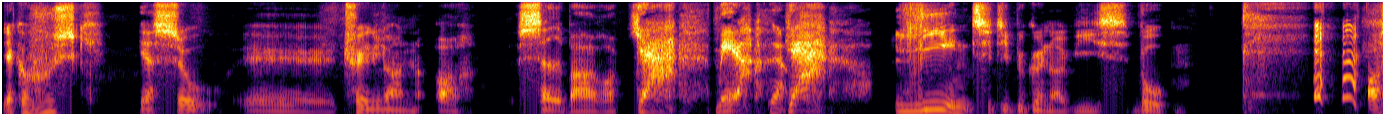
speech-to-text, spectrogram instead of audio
Jeg kan huske, jeg så øh, traileren og sad bare og råbte, ja, mere, Ja. ja. ja, lige indtil de begynder at vise våben. og,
